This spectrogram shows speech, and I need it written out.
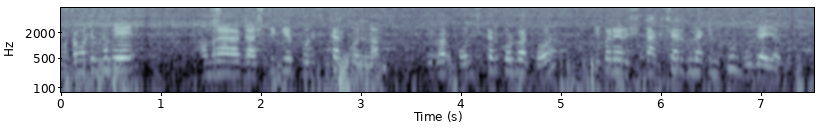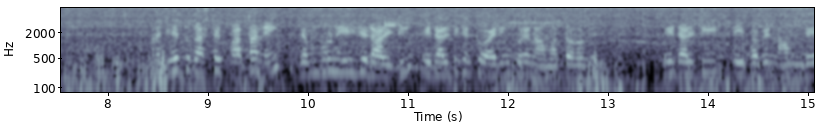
মোটামুটিভাবে আমরা গাছটিকে পরিষ্কার করলাম। এবার পরিষ্কার করবার পর এবারের স্ট্রাকচারগুলো কিন্তু বোঝা যাবে। মানে যেহেতু গাছটায় পাতা নেই, যেমন ধরুন এই যে ডালটি, এই ডালটিকে একটু ওয়ারিং করে নামাতে হবে। এই ডালটি এইভাবে নামবে,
